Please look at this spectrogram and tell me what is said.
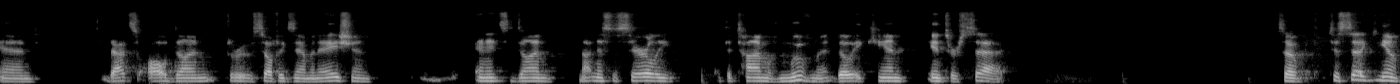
and that's all done through self-examination and it's done not necessarily at the time of movement though it can intersect. So just say you know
